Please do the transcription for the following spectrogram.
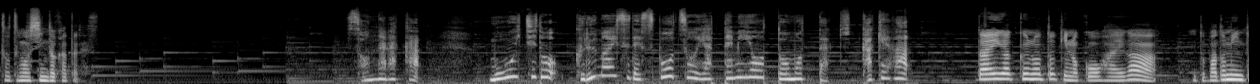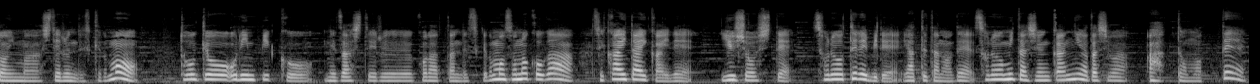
とてもしんどかったです。そんな中もう一度車椅子でスポーツをやってみようと思ったきっかけは？大学の時の後輩が、えっと、バドミントン今してるんですけども、東京オリンピックを目指してる子だったんですけども、その子が世界大会で優勝して、それをテレビでやってたので、それを見た瞬間に私は、あっと思って、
